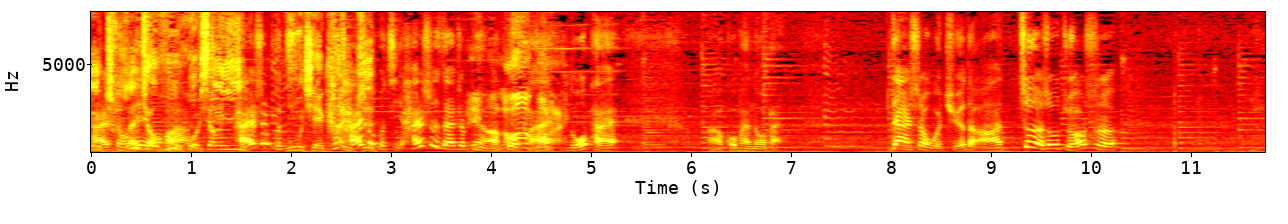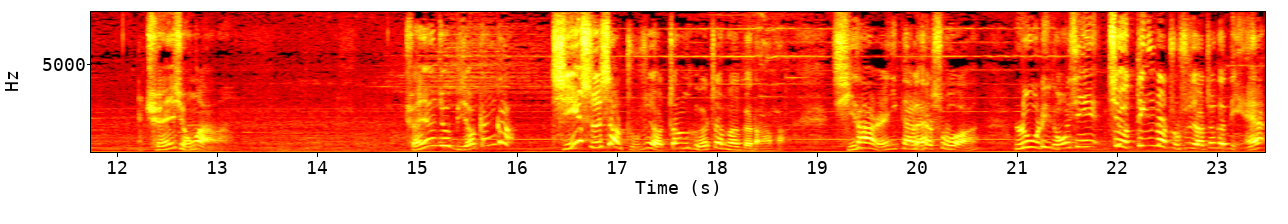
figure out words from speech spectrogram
还是没有啊，还是不急，还是不急，还是在这边啊过牌挪牌啊过牌挪牌。但是我觉得啊，这个时候主要是全雄啊，全雄就比较尴尬。其实像主视角张合这么个打法，其他人应该来说啊，戮力同心，就盯着主视角这个点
